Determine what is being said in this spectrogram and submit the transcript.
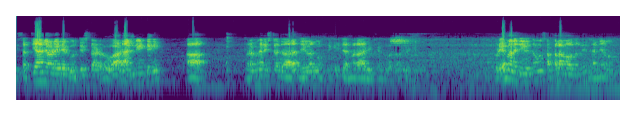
ఈ సత్యాన్ని ఎవడైతే గుర్తిస్తాడో వాడు అన్నింటినీ ఆ బ్రహ్మనిష్ట ద్వారా జీవన్ముక్తికి జన్మరాహిత్యం కోసం వెళ్ళి. ఇప్పుడే మన జీవితం సఫలమవుతుంది ధన్యమవుతుంది.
